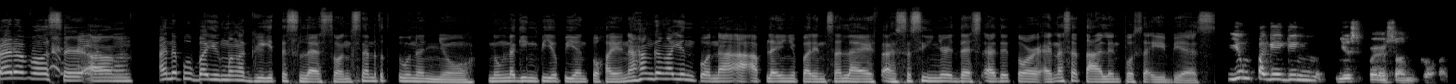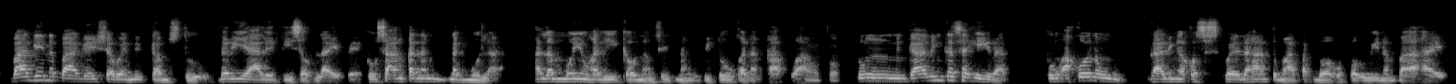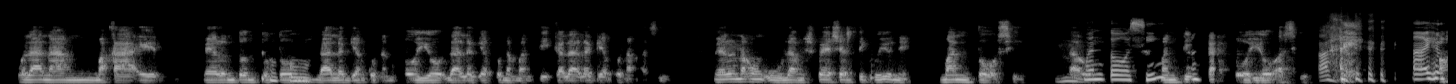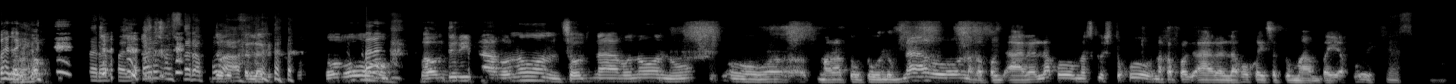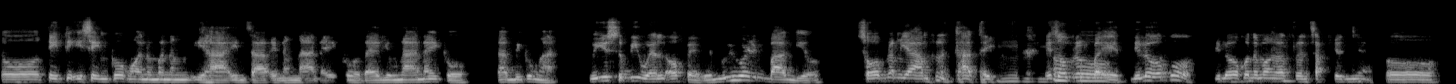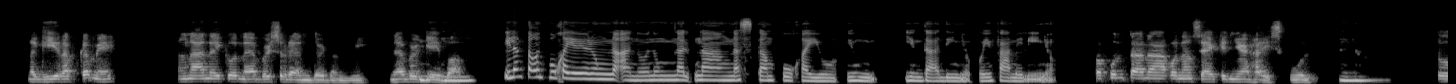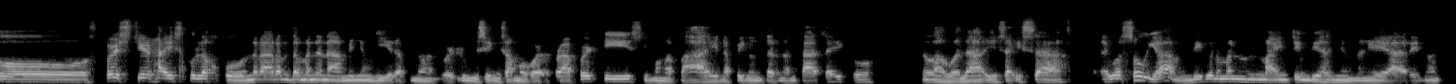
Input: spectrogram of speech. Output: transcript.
Pero po sir, um, ano po ba yung mga greatest lessons na natutunan nyo nung naging PUPan po kayo na hanggang ngayon po na-apply nyo pa rin sa life as a senior desk editor and as a talent po sa ABS? Yung pagiging news person ko, bagay na bagay siya when it comes to the realities of life eh. Kung saan ka nang nagmula, alam mo yung halikaw ng, ng bituka ng kapwa. Opo. Kung galing ka sa hirap, kung ako nung galing ako sa eskwelahan, tumatakbo ako pa uwi ng bahay, wala nang makain. Meron doon tutong, lalagyan ko ng toyo, lalagyan ko ng mantika, lalagyan ko ng asin. Meron akong ulam, specialty ko yun eh, mantosi. Tawag. Mantosi. Mantika, toyo, asin. Ay, Ayun pala yun. sarap pala. Parang ang sarap po ah. talaga. Oo, Parang- boundary na ako noon. Sold na ako noon. No? Oo, at makatutulog na ako, nakapag-aral ako. Mas gusto ko nakapag-aral ako kaysa tumambay ako eh. Yes. So, titiisin ko kung ano man ang ihain sa akin ng nanay ko. Dahil yung nanay ko, sabi ko nga, we used to be well off eh. When we were in Baguio, sobrang yaman ng tatay. Mm. Eh, sobrang Opo. bait. Niloko. Niloko ng mga transaction niya. So, naghirap kami. Ang nanay ko never surrendered on me. Never gave up. Mm-mm. Ilang taon po kayo nung na ano nung na, nang na-scam po kayo yung yung daddy niyo po, yung family niyo? Papunta na ako ng second year high school. Ano? So, first year high school ako, nararamdaman na namin yung hirap noon. We're losing some of our properties, yung mga bahay na pinundar ng tatay ko, nawawala isa-isa. I was so young, hindi ko naman maintindihan yung nangyayari noon.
